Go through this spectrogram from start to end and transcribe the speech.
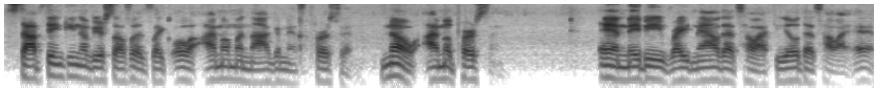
Stop thinking of yourself as like, oh, I'm a monogamous person. No, I'm a person. And maybe right now that's how I feel, that's how I am.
